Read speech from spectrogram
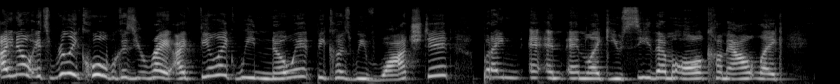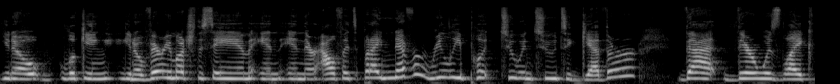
I know it's really cool because you're right. I feel like we know it because we've watched it, but I and and like you see them all come out like, you know, looking, you know, very much the same in in their outfits, but I never really put two and two together that there was like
